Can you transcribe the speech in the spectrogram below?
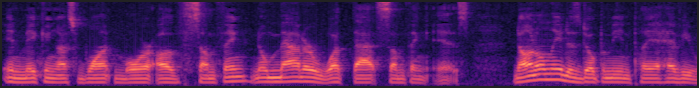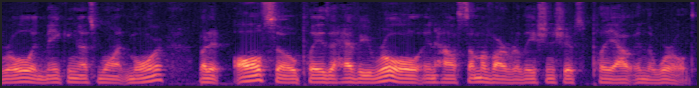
in making us want more of something, no matter what that something is. Not only does dopamine play a heavy role in making us want more, but it also plays a heavy role in how some of our relationships play out in the world.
